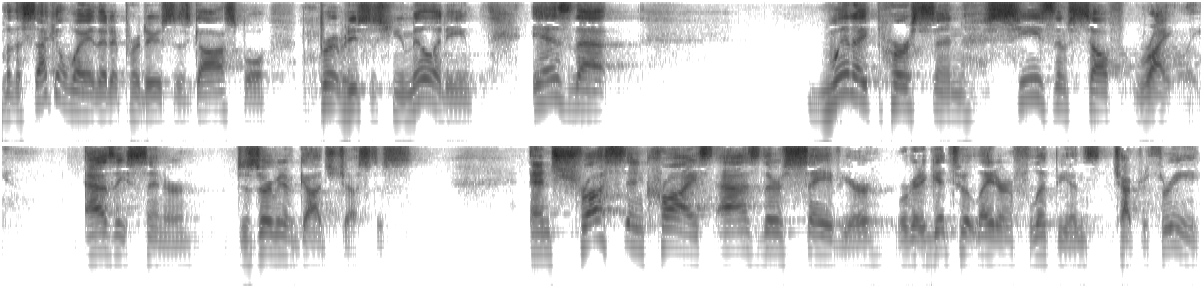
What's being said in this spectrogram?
But the second way that it produces gospel, produces humility, is that when a person sees themselves rightly, as a sinner, deserving of God's justice, and trust in Christ as their Savior, we're going to get to it later in Philippians chapter 3,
